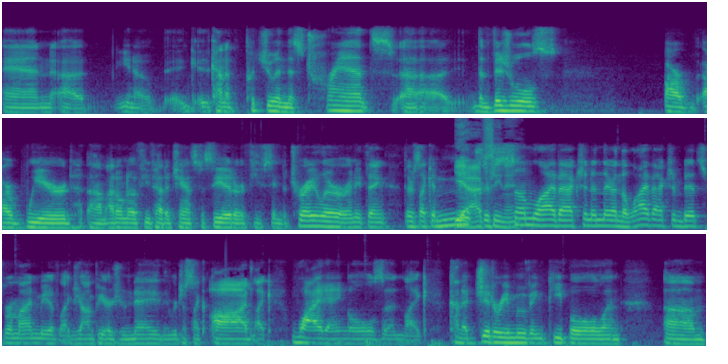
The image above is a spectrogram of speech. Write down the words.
and, uh, you know, it, it kind of puts you in this trance. Uh, the visuals are are weird. Um, I don't know if you've had a chance to see it or if you've seen the trailer or anything. There's like a mix. Yeah, I've There's seen it. some live action in there, and the live action bits remind me of like Jean Pierre Jeunet. They were just like odd, like wide angles and like kind of jittery moving people. And um,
